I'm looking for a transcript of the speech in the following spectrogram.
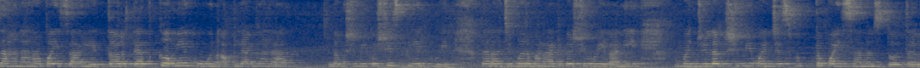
जाणारा पैसा आहे तर त्यात कमी होऊन आपल्या घरात लक्ष्मी कशी स्थिर होईल? घराची भरभराट कशी होईल? आणि म्हणजे लक्ष्मी म्हणजेच फक्त पैसा नसतो तर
